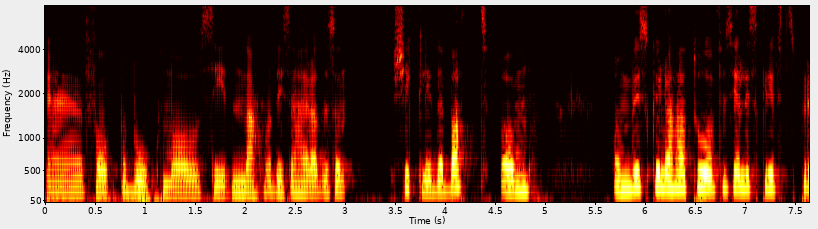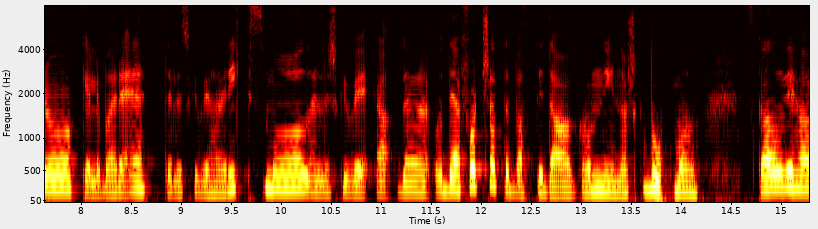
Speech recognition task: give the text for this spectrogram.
eh, folk på bokmålsiden, da. Og disse her hadde sånn skikkelig debatt om om vi skulle ha to offisielle skriftspråk, eller bare ett, eller skulle vi ha riksmål, eller skulle vi Ja, det, og det er fortsatt debatt i dag om nynorsk bokmål. Skal vi ha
